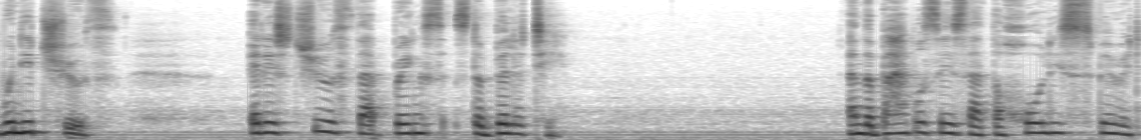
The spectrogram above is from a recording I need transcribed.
We need truth. It is truth that brings stability. And the Bible says that the Holy Spirit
